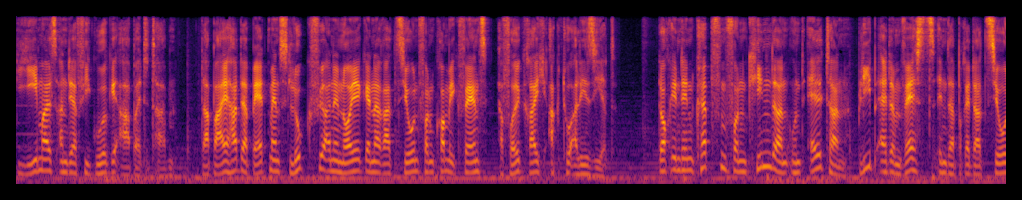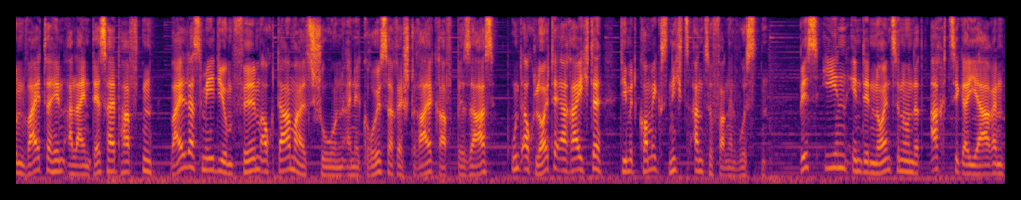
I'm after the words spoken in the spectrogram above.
die jemals an der Figur gearbeitet haben. Dabei hat er Batmans Look für eine neue Generation von Comicfans erfolgreich aktualisiert. Doch in den Köpfen von Kindern und Eltern blieb Adam Wests Interpretation weiterhin allein deshalb haften, weil das Medium Film auch damals schon eine größere Strahlkraft besaß und auch Leute erreichte, die mit Comics nichts anzufangen wussten. Bis ihn in den 1980er Jahren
